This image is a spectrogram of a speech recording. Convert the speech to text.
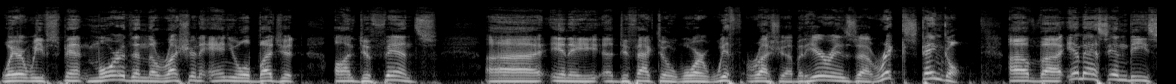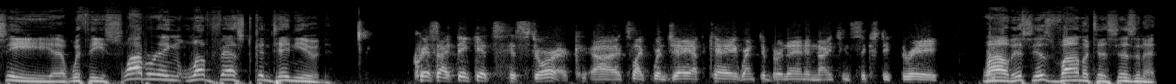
where we've spent more than the Russian annual budget on defense uh, in a, a, de facto war with Russia. But here is uh, Rick Stengel of uh, MSNBC with the slobbering love fest continued. Chris, I think it's historic. Uh, it's like when JFK went to Berlin in 1963 Wow, this is vomitous, isn't it?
